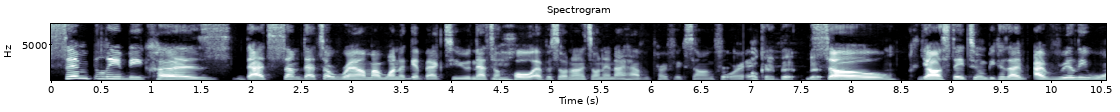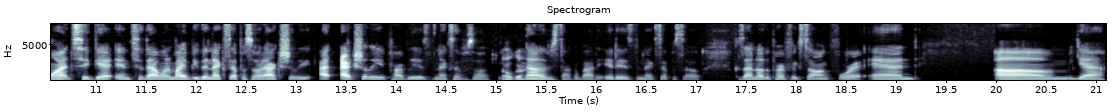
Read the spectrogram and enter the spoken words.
Simply because that's some that's a realm I want to get back to you. And that's Mhm. a whole episode on its own. And I have a perfect song for it. Okay, bet, bet. bet. So y'all stay tuned because I I really want to get into that one. It might be the next episode actually. I, actually, it probably is the next episode. okay. Now let's talk about it. It is the next episode because I know the perfect song for it. And um, yeah,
